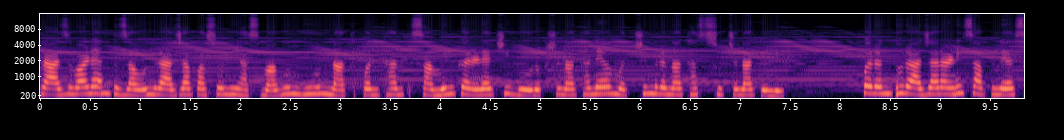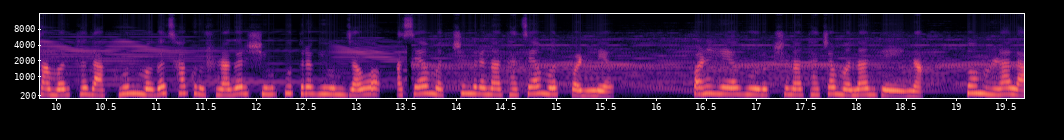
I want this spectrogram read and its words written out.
राजवाड्यात जाऊन राजापासून यास मागून घेऊन नाथपंथांत सामील करण्याची गोरक्षनाथाने मच्छिंद्रनाथास सूचना केली. परंतु राजा राणी आपले सामर्थ्य दाखवून मगच हा कृष्णागर शिवपुत्र घेऊन जाऊ असे मच्छिंद्रनाथाचे मत पडले. पण हे गोरक्षनाथाच्या मनात येईना तो म्हणाला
